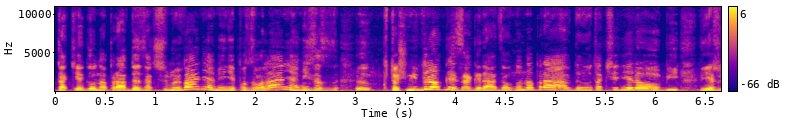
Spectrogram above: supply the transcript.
takiego naprawdę zatrzymywania mnie, niepozwalania mi. Za, ktoś mi drogę zagradzał. No naprawdę, no tak się nie robi. Jeż,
